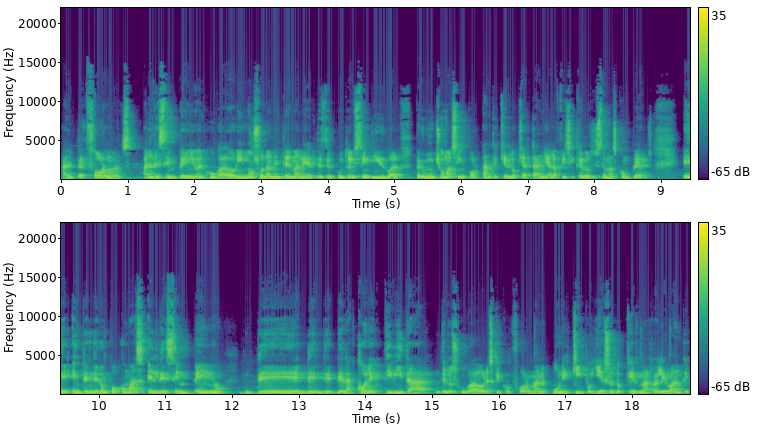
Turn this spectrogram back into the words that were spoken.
al performance, al desempeño del jugador y no solamente de manera desde el punto de vista individual, pero mucho más importante, que es lo que atañe a la física y los sistemas complejos. Eh, entender un poco más el desempeño de, de la colectividad de los jugadores que conforman un equipo. Y eso es lo que es más relevante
